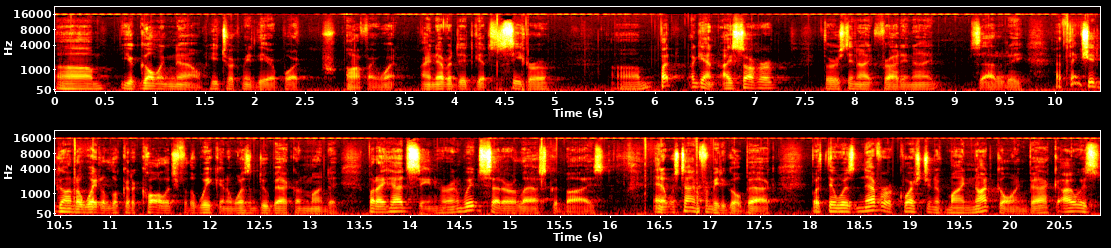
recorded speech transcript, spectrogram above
Um, you're going now. He took me to the airport. Off I went. I never did get to see her. Um, but again, I saw her Thursday night, Friday night, Saturday. I think she'd gone away to look at a college for the weekend and wasn't due back on Monday. But I had seen her, and we'd said our last goodbyes. And it was time for me to go back. But there was never a question of mine not going back. I was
